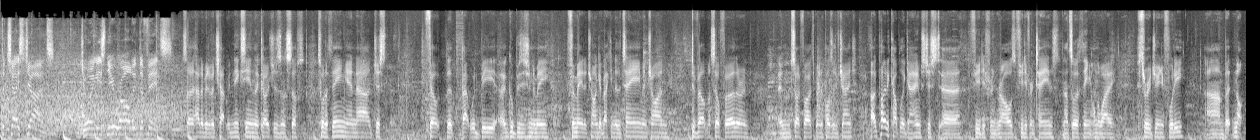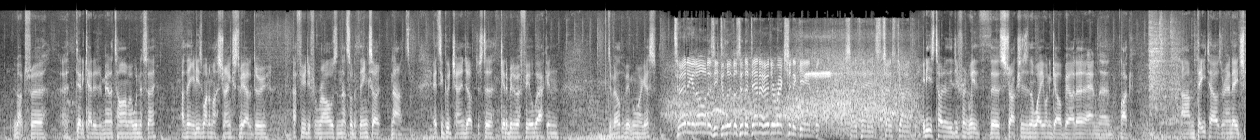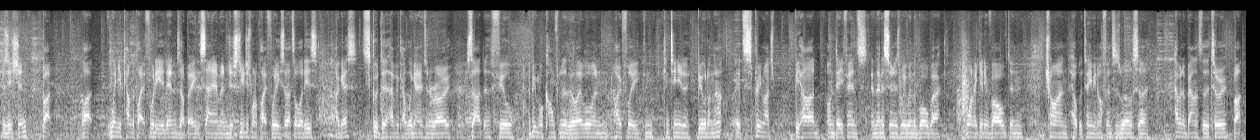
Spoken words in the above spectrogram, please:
after Chayce Jones, enjoying his new role in defence. So I had a bit of a chat with Nicksy and the coaches and stuff, sort of thing, and uh, just felt that that would be a good position to me for me to try and get back into the team and try and develop myself further and and so far it's been a positive change. I'd played a couple of games, just uh, a few different roles, a few different teams, and that sort of thing on the way through junior footy, um, but not not for a dedicated amount of time, I wouldn't say. I think it is one of my strengths to be able to do a few different roles and that sort of thing. So, nah, it's, it's a good change up just to get a bit of a feel back and develop a bit more, I guess. Turning it on as he delivers in the Danaher direction again, but safe hands, Chayce Jones. It is totally different with the structures and the way you want to go about it and the like um, details around each position, but like, when you come to play footy, it ends up being the same, and just you just want to play footy, so that's all it is, I guess. It's good to have a couple of games in a row, start to feel a bit more confident at the level, and hopefully can continue to build on that. It's pretty much be hard on defence, and then as soon as we win the ball back, want to get involved and try and help the team in offence as well. So having a balance of the two, but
